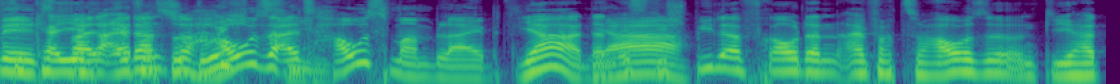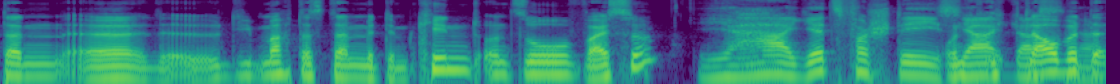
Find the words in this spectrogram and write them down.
willst, weil er einfach dann so zu Hause als Hausmann bleibt. Ja, dann Ja. ist die Spielerfrau dann einfach zu Hause und die hat dann, äh, die macht das dann mit dem Kind und so, weißt du? Ja, jetzt verstehe ich's. Und ja, ich das, glaube, ja. da,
